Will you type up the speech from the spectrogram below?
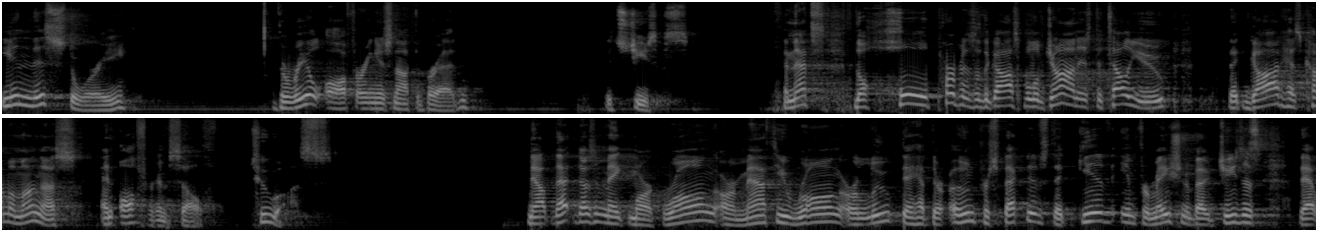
in this story, the real offering is not the bread, it's Jesus. And that's the whole purpose of the Gospel of John is to tell you that God has come among us and offered himself to us. Now, that doesn't make Mark wrong or Matthew wrong or Luke. They have their own perspectives that give information about Jesus that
